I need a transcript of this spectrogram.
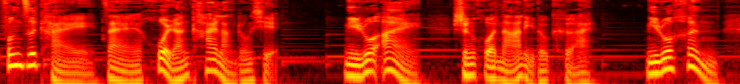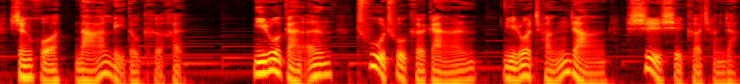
丰子恺在《豁然开朗》中写：“你若爱。”生活哪里都可爱，你若恨，生活哪里都可恨；你若感恩，处处可感恩；你若成长，事事可成长。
